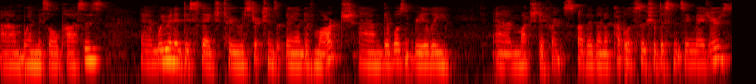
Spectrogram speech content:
um, when this all passes. Um, we went into stage two restrictions at the end of March. Um, there wasn't really um, much difference other than a couple of social distancing measures.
